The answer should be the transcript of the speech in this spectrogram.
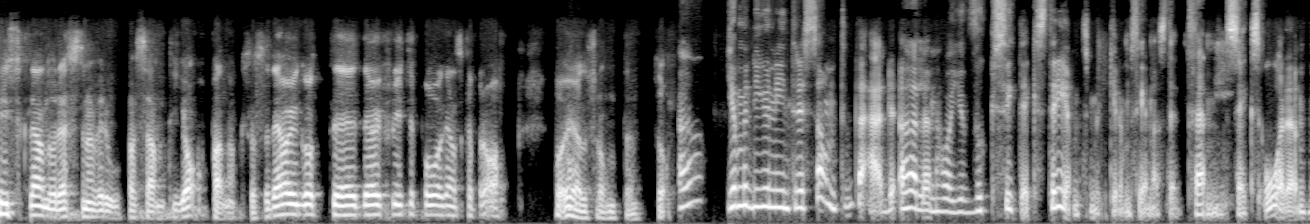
Tyskland och resten av Europa samt Japan också. Så det har ju gått. Eh, det har ju flyttat på ganska bra på ölfronten. Så. Ja. Ja, men det är ju en intressant värld. Ölen har ju vuxit extremt mycket de senaste fem, sex åren.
